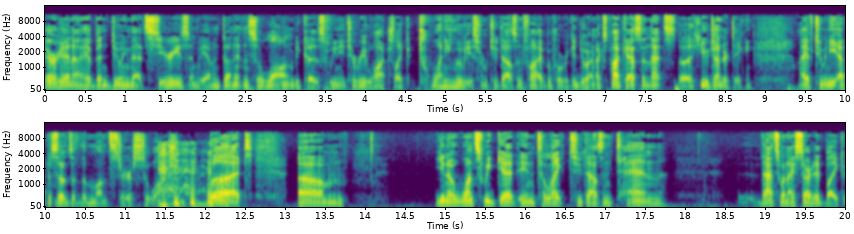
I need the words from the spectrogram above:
Erica and I have been doing that series, and we haven't done it in so long because we need to rewatch like 20 movies from 2005 before we can do our next podcast, and that's a huge undertaking. I have too many episodes of The Munsters to watch, but um, you know, once we get into like 2010. That's when I started like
